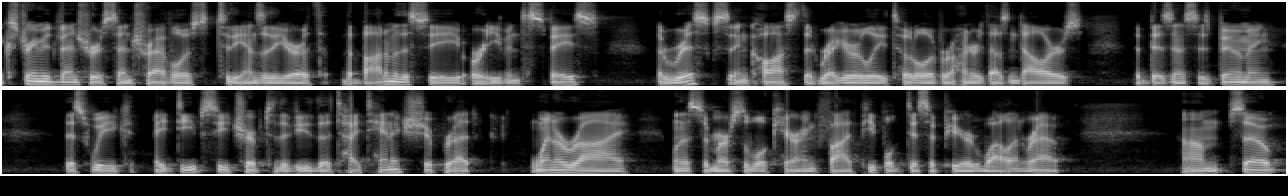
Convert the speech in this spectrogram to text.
Extreme adventurers send travelers to the ends of the Earth, the bottom of the sea, or even to space the risks and costs that regularly total over $100,000. The business is booming. This week, a deep sea trip to the view the Titanic shipwreck went awry when the submersible carrying five people disappeared while en route. Um, so,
